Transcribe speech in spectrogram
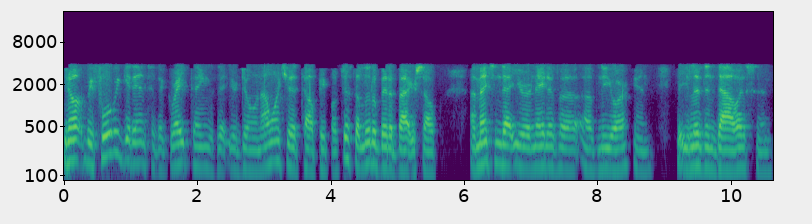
You know, before we get into the great things that you're doing, I want you to tell people just a little bit about yourself. I mentioned that you're a native uh, of New York and that you lived in Dallas, and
